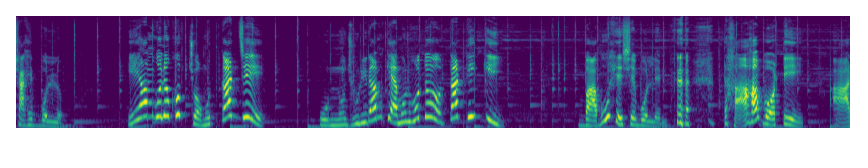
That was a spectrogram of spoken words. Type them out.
সাহেব বলল, এ আমগুলো খুব চমৎকার যে, অন্য ঝুড়ির আম কেমন হতো তার ঠিক কি? বাবু হেসে বললেন, তা বটে। আর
